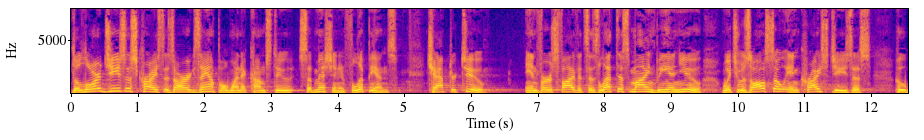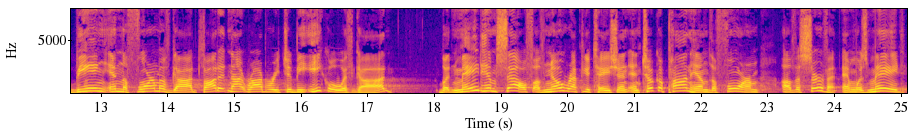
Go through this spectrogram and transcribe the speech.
The Lord Jesus Christ is our example when it comes to submission. In Philippians chapter 2, in verse 5, it says, Let this mind be in you, which was also in Christ Jesus, who being in the form of God, thought it not robbery to be equal with God, but made himself of no reputation and took upon him the form of a servant and was made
